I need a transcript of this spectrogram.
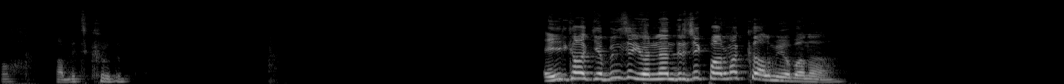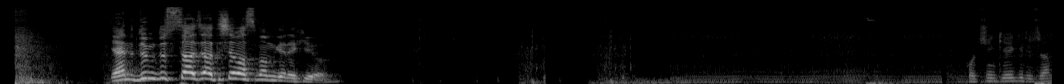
Oh, tableti kırdım. Eğil kalk yapınca yönlendirecek parmak kalmıyor bana. Yani dümdüz sadece ateşe basmam gerekiyor. Pochinki'ye gireceğim.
